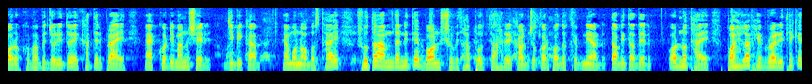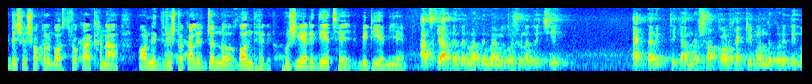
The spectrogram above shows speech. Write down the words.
পরোক্ষভাবে জড়িত এ খাতের প্রায় এক কোটি মানুষের জীবিকা। এমন অবস্থায় সুতা আমদানিতে বন্ড সুবিধা প্রত্যাহারের কার্যকর পদক্ষেপ নেওয়ার দাবি তাদের। অন্যথায় পহেলা ফেব্রুয়ারি থেকে দেশের সকল বস্ত্র কারখানা অনির্দিষ্টকালের জন্য বন্ধের হুঁশিয়ারি দিয়েছে বিটিএমইএ। আজকে আপনাদের মাধ্যমে আমি ঘোষণা দিচ্ছি, এক তারিখ থেকে আমরা সকল ফ্যাক্টরি বন্ধ করে দিব,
